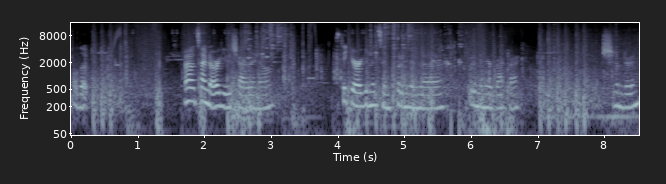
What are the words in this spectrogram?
Hold up. I don't have time to argue with chat right now. Let's take your arguments and put them in uh, put them in your backpack. Shit, I'm doing.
